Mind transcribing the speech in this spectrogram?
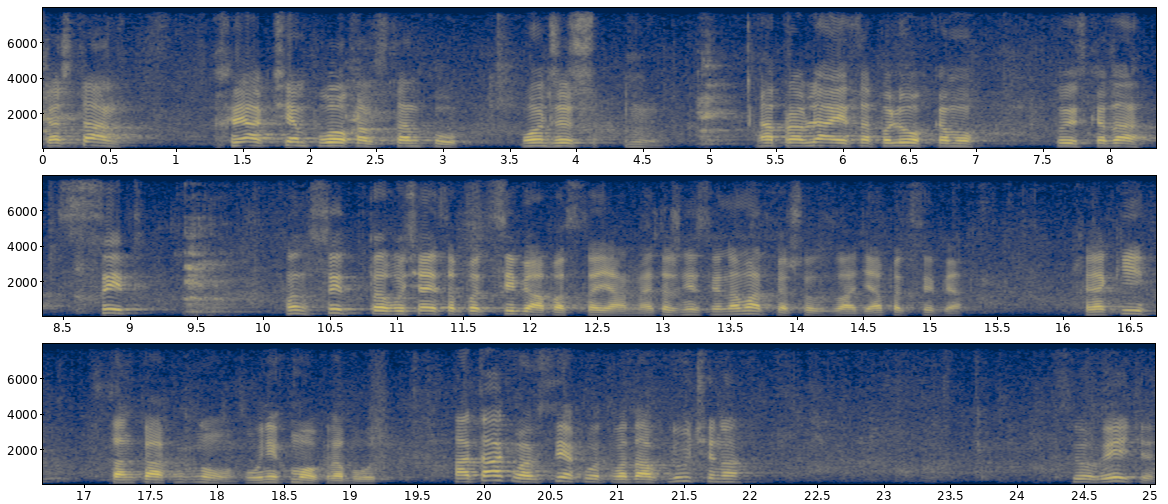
Каштан. Хряк чем плохо в станку. Он же ж, оправляется по легкому. То есть, когда сыт, он сыт, получается, под себя постоянно. Это же не свиноматка, что сзади, а под себя. Хряки в станках, ну, у них мокро будет. А так во всех вот вода включена. Все, видите?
